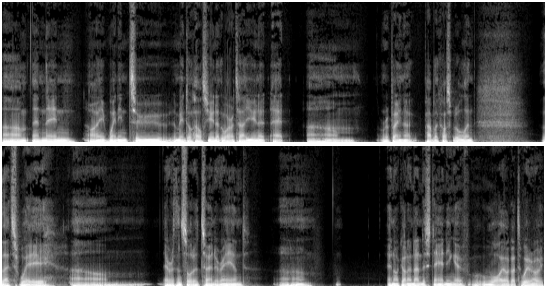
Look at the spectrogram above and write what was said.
Um, and then I went into the mental health unit, the Waratah unit at um, Robina Public Hospital, and that's where um, everything sort of turned around. Um, and I got an understanding of why I got to where I,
